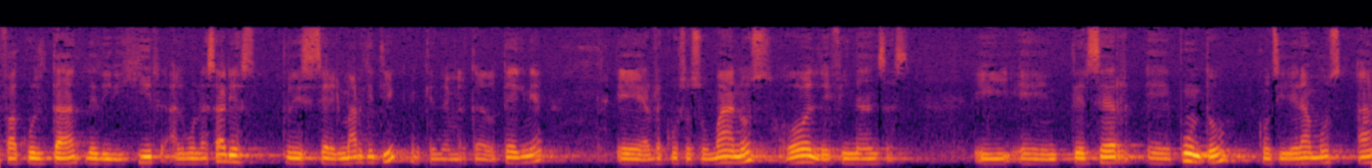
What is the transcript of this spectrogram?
facultad de dirigir algunas áreas, pudiese ser el marketing, que es de mercadotecnia, eh, recursos humanos o el de finanzas. Y en tercer eh, punto, consideramos a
